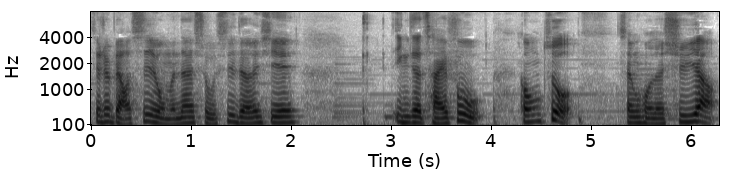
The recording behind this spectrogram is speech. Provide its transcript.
这就表示我们在属世的一些因着财富、工作、生活的需要。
